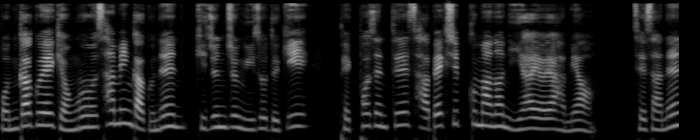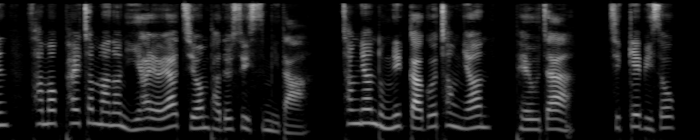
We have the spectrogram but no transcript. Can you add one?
원가구의 경우 3인 가구는 기준 중위소득이 100% 419만 원 이하여야 하며 재산은 3억 8천만 원 이하여야 지원받을 수 있습니다. 청년 독립가구 청년, 배우자, 직계비속,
